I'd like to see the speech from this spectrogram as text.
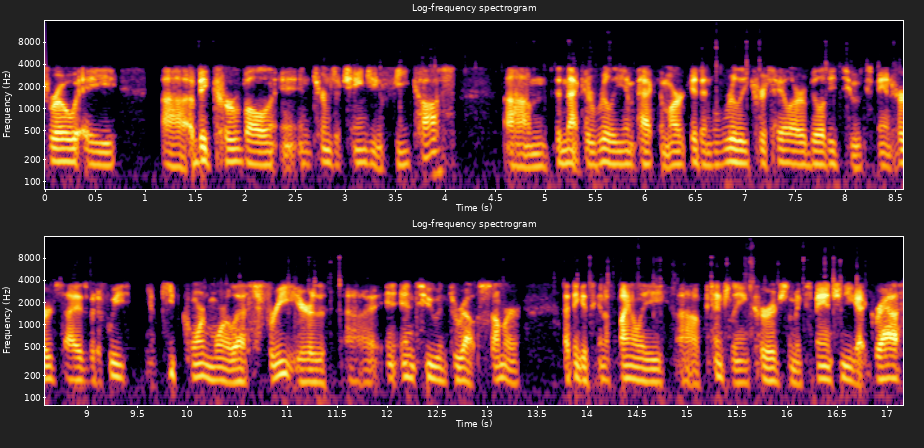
throw a, uh, a big curveball in, in terms of changing feed costs, um, then that could really impact the market and really curtail our ability to expand herd size. But if we you know, keep corn more or less free here uh, into and throughout summer, I think it's going to finally uh, potentially encourage some expansion. You got grass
